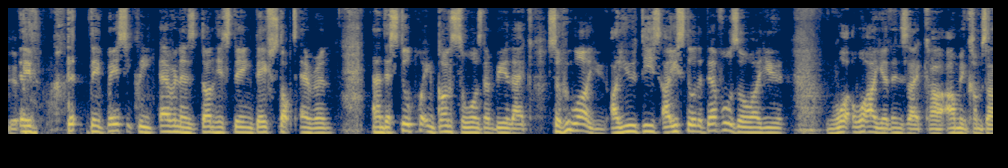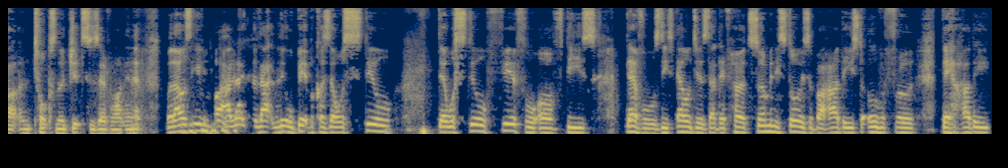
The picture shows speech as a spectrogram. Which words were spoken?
they've they've basically Eren has done his thing. They've stopped Eren, and they're still putting guns towards them, being like, "So who are you? Are you these? Are you still the devils, or are you what? What are you?" then it's like uh, Armin comes out and talks no jutsus everyone in it. But I was even. but I liked that little bit because there was still they were still fearful of these devils, these elders that they've heard so many stories about how they used to overthrow, they how they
